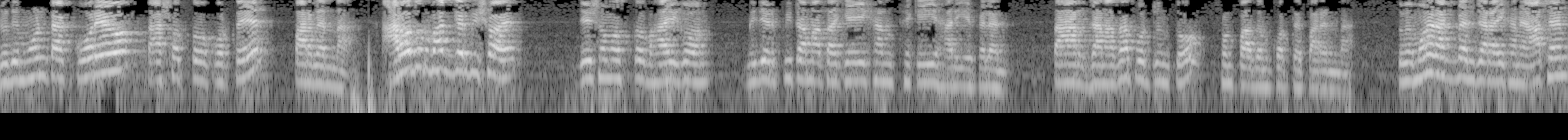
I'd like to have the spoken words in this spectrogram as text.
যদি মনটা করেও, তা সত্ত্বেও করতে পারবেন না। আরও দুর্ভাগ্যের বিষয়, যে সমস্ত ভাইগণ নিজের পিতা মাতাকে এইখান থেকেই হারিয়ে ফেলেন, তার জানাজা পর্যন্ত সম্পাদন করতে পারেন না। তবে মনে রাখবেন, যারা এখানে আছেন,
